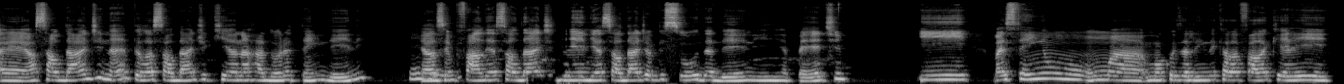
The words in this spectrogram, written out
é, a saudade, né? Pela saudade que a narradora tem dele. Uhum. Ela sempre fala e a saudade dele, a saudade absurda dele, e repete. E mas tem um, uma, uma coisa linda que ela fala que ele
